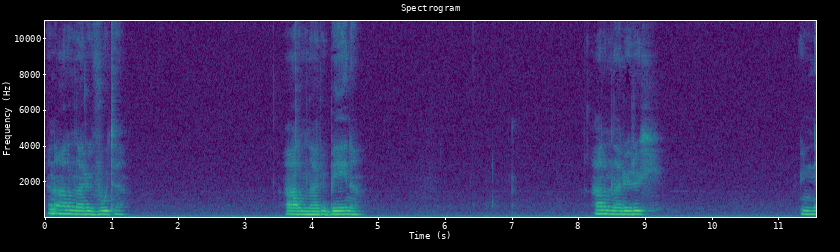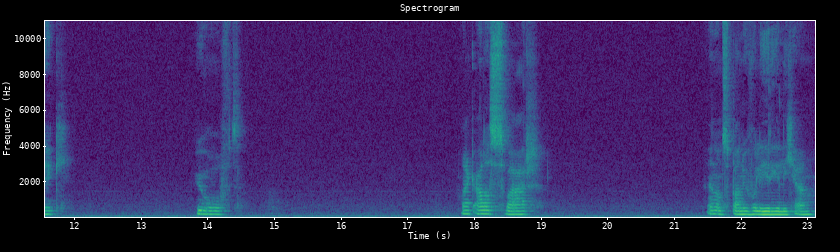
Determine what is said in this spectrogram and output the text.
En adem naar uw voeten. Adem naar uw benen. Adem naar uw rug, uw nek, uw hoofd. Maak alles zwaar. En ontspan uw volledige lichaam.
